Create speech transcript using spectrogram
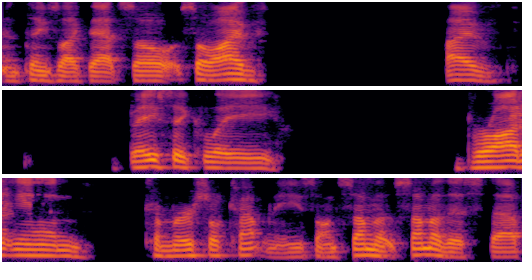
and things like that. So so I've I've basically brought in commercial companies on some of some of this stuff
